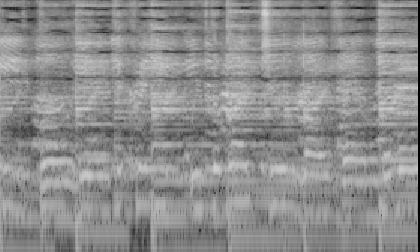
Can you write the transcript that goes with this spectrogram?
people here decree we've the right to life and liberty.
